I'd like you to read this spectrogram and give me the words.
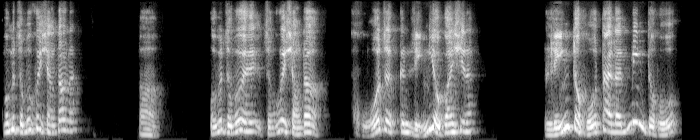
我们怎么会想到呢？啊，我们怎么会怎么会想到活着跟灵有关系呢？灵的活带来命的活，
